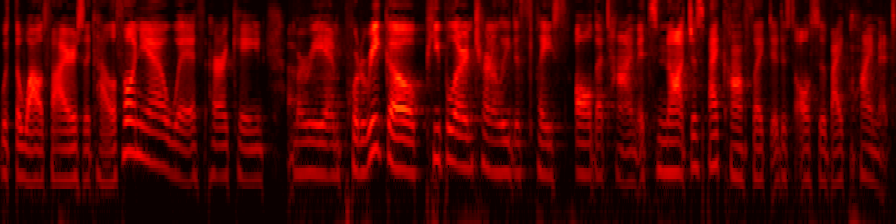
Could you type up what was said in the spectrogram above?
with the wildfires in California, with Hurricane Maria in Puerto Rico. People are internally displaced all the time. It's not just by conflict, it is also by climate.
